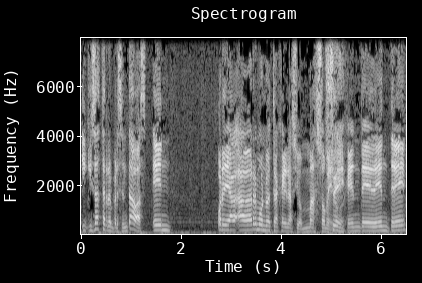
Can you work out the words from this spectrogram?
y quizás te representabas en. Por ahí, agarremos nuestra generación, más o menos. Sí. Gente de entre.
